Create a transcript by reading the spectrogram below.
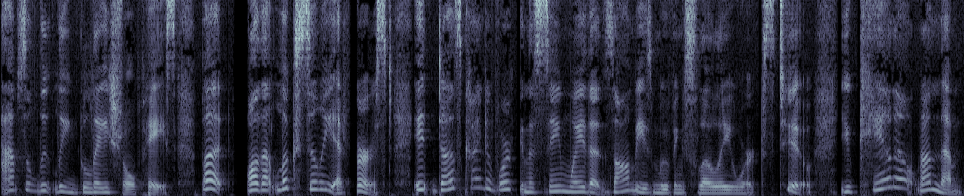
absolutely glacial pace, but while that looks silly at first, it does kind of work in the same way that zombies moving slowly works too. You can outrun them,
